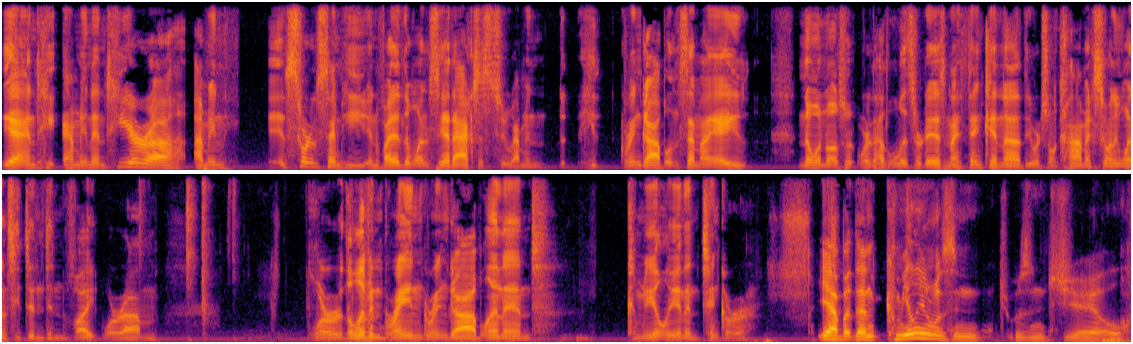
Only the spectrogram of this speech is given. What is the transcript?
Yeah, and he, I mean, and here, uh, I mean, it's sort of the same. He invited the ones he had access to. I mean, he Green Goblin's MIA. No one knows where the the lizard is, and I think in uh, the original comics, the only ones he didn't invite were um, were the Living Brain, Green Goblin, and Chameleon and Tinkerer. Yeah, but then Chameleon was in was in jail.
